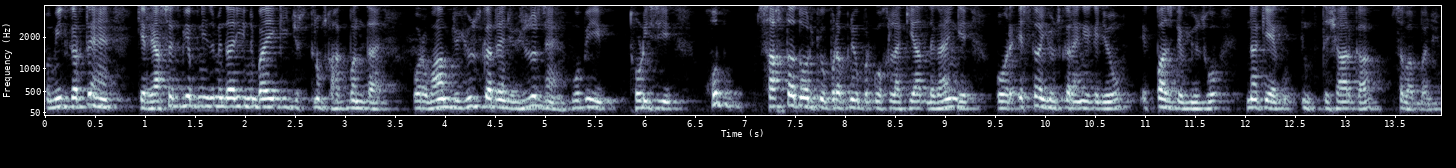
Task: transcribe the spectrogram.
उम्मीद करते हैं कि रियासत भी अपनी ज़िम्मेदारी निभाएगी, जिस तरह उसका हक बनता है। और आवाम जो यूज़ कर रहे हैं, जो यूज़र्स हैं, वो भी थोड़ी सी खुद साख्ता दौर के ऊपर, अपने ऊपर को अखलाकियात लगाएँगे और इस तरह यूज़ करेंगे कि जो एक पॉजिटिव यूज़ हो, ना कि एक इंतशार का सबब बने।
